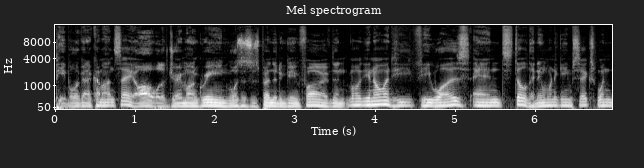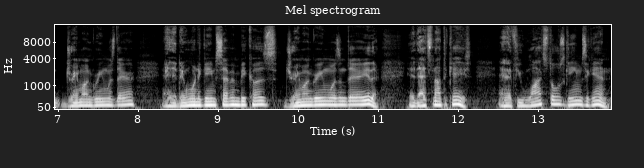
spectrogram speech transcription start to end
people are going to come out and say, oh, well, if Draymond Green wasn't suspended in game five, then, well, you know what? He, he was, and still, they didn't win a game six when Draymond Green was there, and they didn't win a game seven because Draymond Green wasn't there either. That's not the case. And if you watch those games again,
